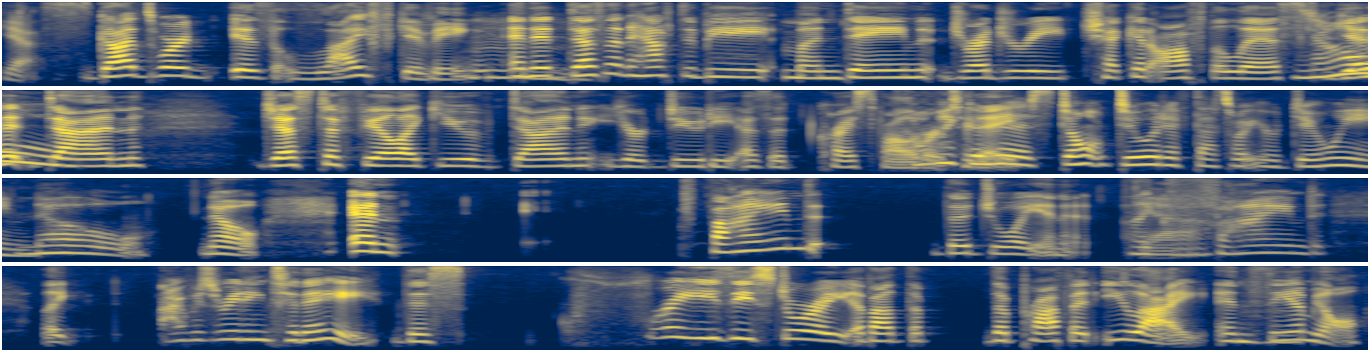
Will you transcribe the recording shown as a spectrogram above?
Yes. God's word is life giving, and it Mm. doesn't have to be mundane drudgery. Check it off the list, get it done, just to feel like you've done your duty as a Christ Oh follower my today. goodness. Don't do it if that's what you're doing. No, no. And find the joy in it. Like, Yeah. find, like, I was reading today this crazy story about the, the prophet Eli and Mhm. Samuel,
